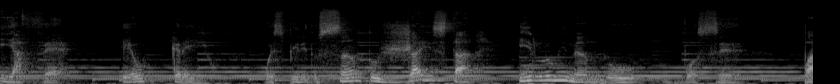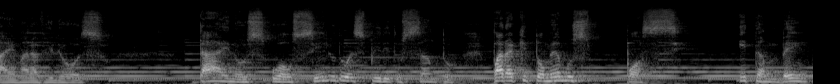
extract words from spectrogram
e a fé. Eu creio. O Espírito Santo já está iluminando você, Pai maravilhoso. Dai-nos o auxílio do Espírito Santo para que tomemos posse e também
